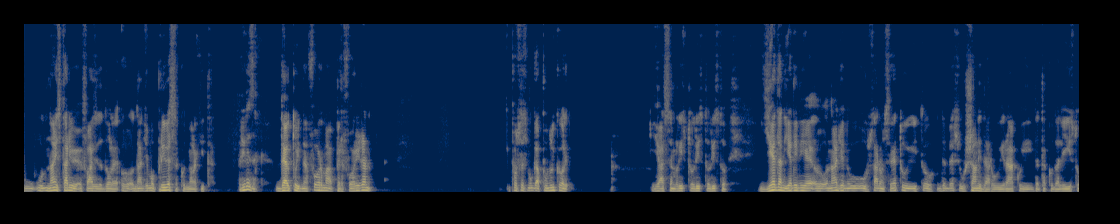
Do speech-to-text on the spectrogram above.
u, u najstarijoj fazi da dole o, nađemo privesak kod malahita. Privezak. Deltoidna forma, perforiran. Posle smo ga publikovali. Ja sam listo, listo, listo. Jedan jedini je o, nađen u, u starom svetu i to gde beše u Šanidaru u Iraku i da tako dalje isto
